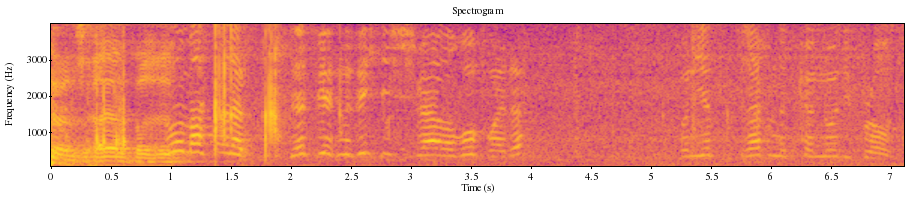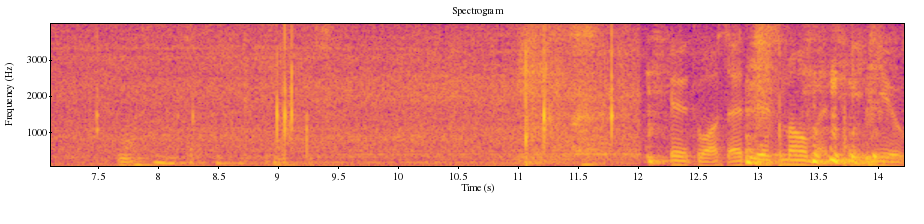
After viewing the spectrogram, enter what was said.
Der Schrei einfach. Nur ey. macht einer. Das wird ein richtig schwerer Wurf, Freunde. Von hier zu treffen, das können nur die Pros. It was at this moment he knew.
